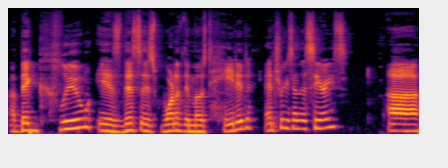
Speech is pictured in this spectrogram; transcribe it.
a big clue is this is one of the most hated entries in the series. Uh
